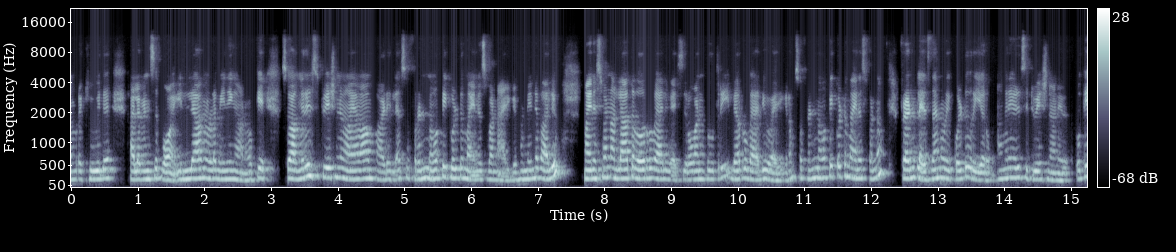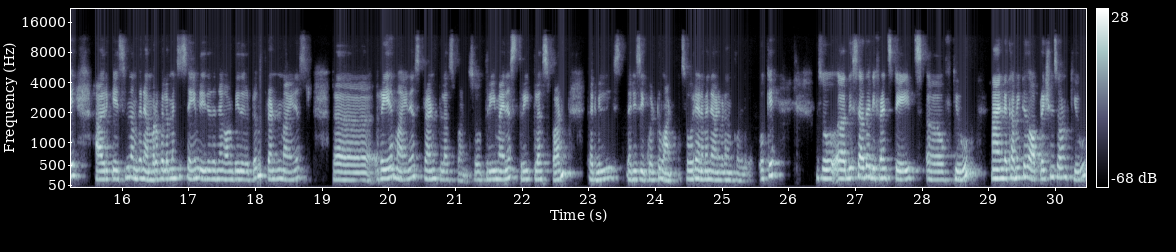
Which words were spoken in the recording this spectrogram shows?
നമ്മുടെ ക്യൂവിലെ allowance ഇല്ല എന്നുള്ള മീനിങ് ആണ്. ഓക്കെ സോ അങ്ങനെ ഒരു സിറ്റുവേഷൻ ആവാൻ പാടില്ല. So front not equal to minus one ആയിരിക്കും. ഫ്രണ്ടിന്റെ വാല്യൂ മൈനസ് വൺ അല്ലാത്ത വേറൊരു വാല്യൂ ആയിരിക്കും. സീറോ വൺ ടു ത്രീ വേറൊരു വാല്യൂ ആയിരിക്കണം. So front not equal to minus വണ്ണും front less than or equal to റിയറും അങ്ങനെ ഒരു സിറ്റുവേഷൻ ആണ് ഇത്. ഓക്കെ ആ ഒരു കേസിൽ നമുക്ക് നമ്പർ ഓഫ് എലമെന്റ്സ് സെയിം രീതിയിൽ തന്നെ കൗണ്ട് ചെയ്ത് കിട്ടും. Front minus Rear minus front plus 1. So 3 minus 3 plus 1 that will that is equal to 1. So ഒരു element ആണ് ഇവിടെ നമുക്കുള്ളത് എന്നുള്ളത് okay so these are the different states of queue and coming to the operations on queue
